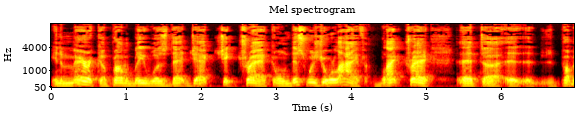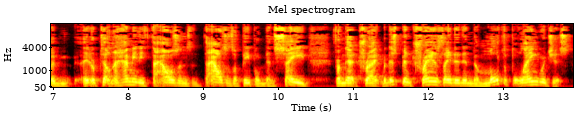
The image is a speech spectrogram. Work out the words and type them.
in America probably was that Jack Chick track on This Was Your Life, black track that uh, probably, they don't tell how many thousands and thousands of people have been saved from that track, but it's been translated into multiple languages.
